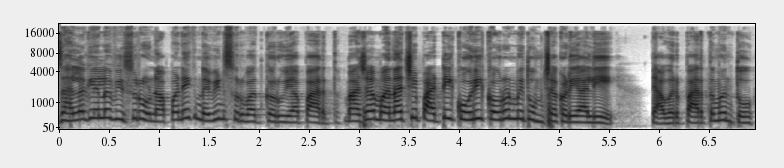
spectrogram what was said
झालं गेलं विसरून आपण एक नवीन सुरुवात करूया पार्थ. माझ्या मनाची पाटी कोरी करून मी तुमच्याकडे आली त्यावर पार्थ म्हणतो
